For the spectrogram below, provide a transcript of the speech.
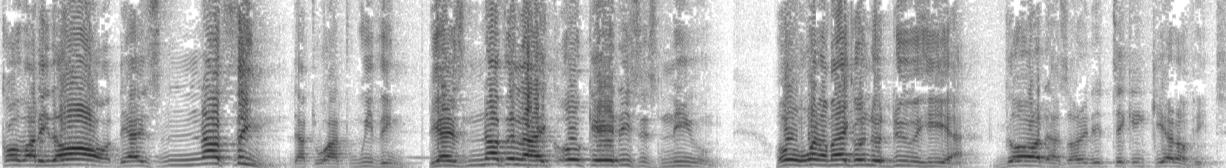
covered it all. There is nothing that was with him. There is nothing like, okay, this is new. Oh, what am I going to do here? God has already taken care of it.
